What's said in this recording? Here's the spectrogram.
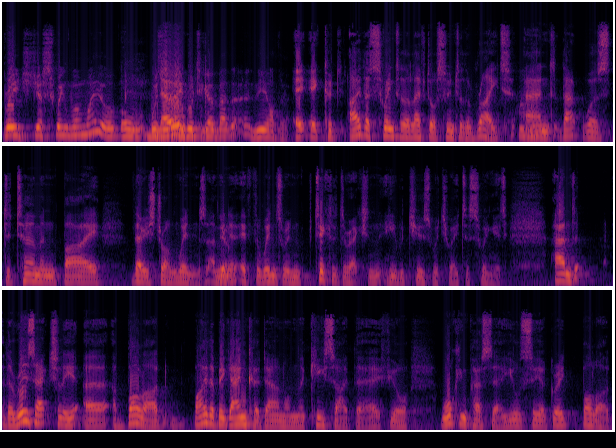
bridge just swing one way, or, or was no, it able to go back the, the other? It, it, could either swing to the left or swing to the right, uh-huh. and that was determined by very strong winds. I mean, yeah. if the winds were in a particular direction, he would choose which way to swing it. And there is actually a, a, bollard by the big anchor down on the quayside there. If you're walking past there, you'll see a great bollard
